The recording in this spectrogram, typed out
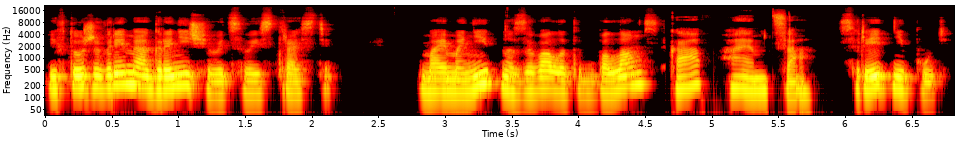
и в то же время ограничивать свои страсти. Маймонид называл этот баланс «кав хаэмца» – средний путь.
